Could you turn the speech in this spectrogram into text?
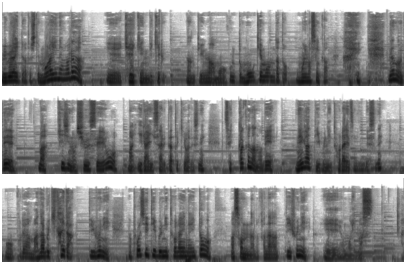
ェブライターとしてもらいながら、えー、経験できるなんていうのはもうほんと儲けもんだと思いませんか？はい。なので、まあ、記事の修正を、まあ、依頼されたときはですね、せっかくなので、ネガティブに捉えずにですね、もうこれは学ぶ機会だっていうふうに、まあ、ポジティブに捉えないと、まあ、損なのかなっていうふうに、えー、思います。は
